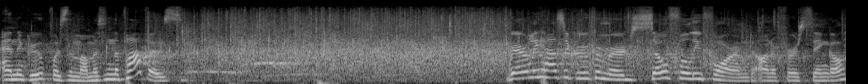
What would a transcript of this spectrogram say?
and the group was the Mamas and the Papas. Rarely has a group emerged so fully formed on a first single,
